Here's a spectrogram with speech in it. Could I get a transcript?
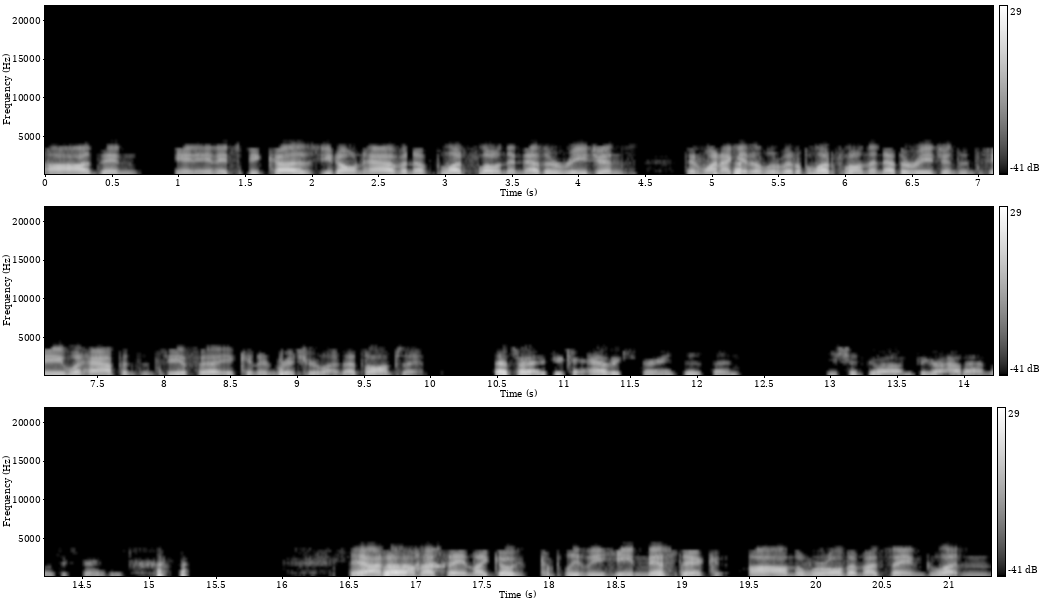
uh, then and, and it's because you don't have enough blood flow in the nether regions. Then why not get a little bit of blood flow in the nether regions and see what happens and see if uh, it can enrich your life? That's all I'm saying. That's right. If you can't have experiences, then you should go out and figure out how to have those experiences. yeah, well, I'm not saying like go completely hedonistic uh, on the world. I'm not saying glutton,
